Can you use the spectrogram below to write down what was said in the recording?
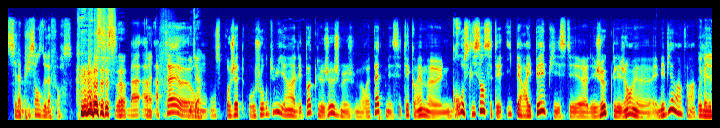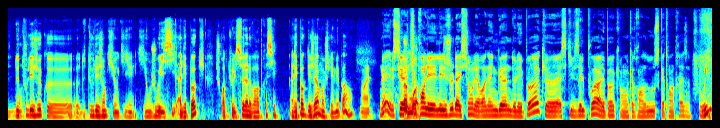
C'est la puissance de la force. c'est ça. Bah, a- Ouais. Après, euh, on, on se projette aujourd'hui. Hein. À l'époque, le jeu, je me, je me répète, mais c'était quand même euh, une grosse licence. C'était hyper hypé, puis c'était euh, des jeux que les gens euh, aimaient bien. hein. Enfin, Oui, mais de, de Bon. tous les jeux que, de tous les gens qui ont, qui, qui ont joué ici à l'époque, je crois que tu es le seul à l'avoir apprécié. À l'époque déjà, moi je l'aimais pas. hein. ouais. Mais, mais c'est, Bah, tu moi- prends les, les jeux d'action, les run and gun de l'époque. euh, est-ce qu'ils faisaient le poids à l'époque en 92, 93 Oui,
